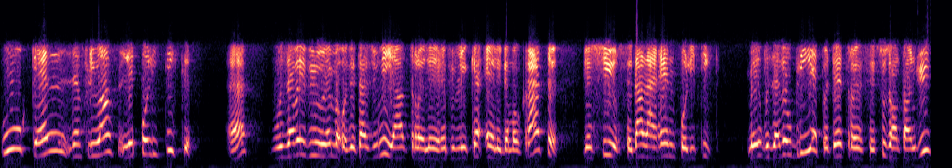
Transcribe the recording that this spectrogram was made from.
pour qu'elles influencent les politiques. Hein? Vous avez vu même aux États-Unis, entre les républicains et les démocrates, bien sûr, c'est dans l'arène politique. Mais vous avez oublié, peut-être c'est sous-entendu,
